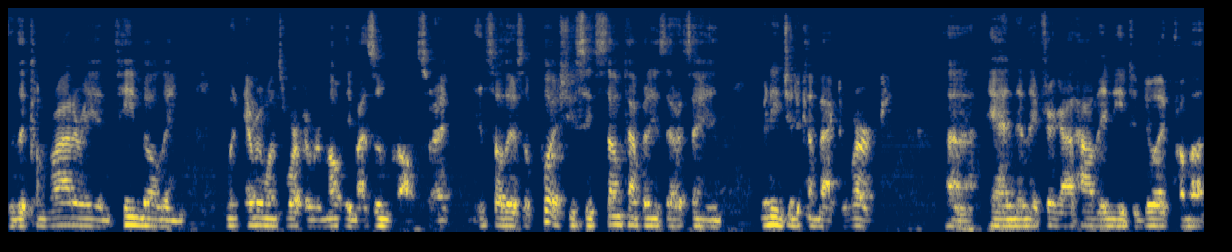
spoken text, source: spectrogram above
the camaraderie and team building when everyone's working remotely by Zoom calls, right? And so there's a push. You see some companies that are saying, we need you to come back to work. Uh, and then they figure out how they need to do it from a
